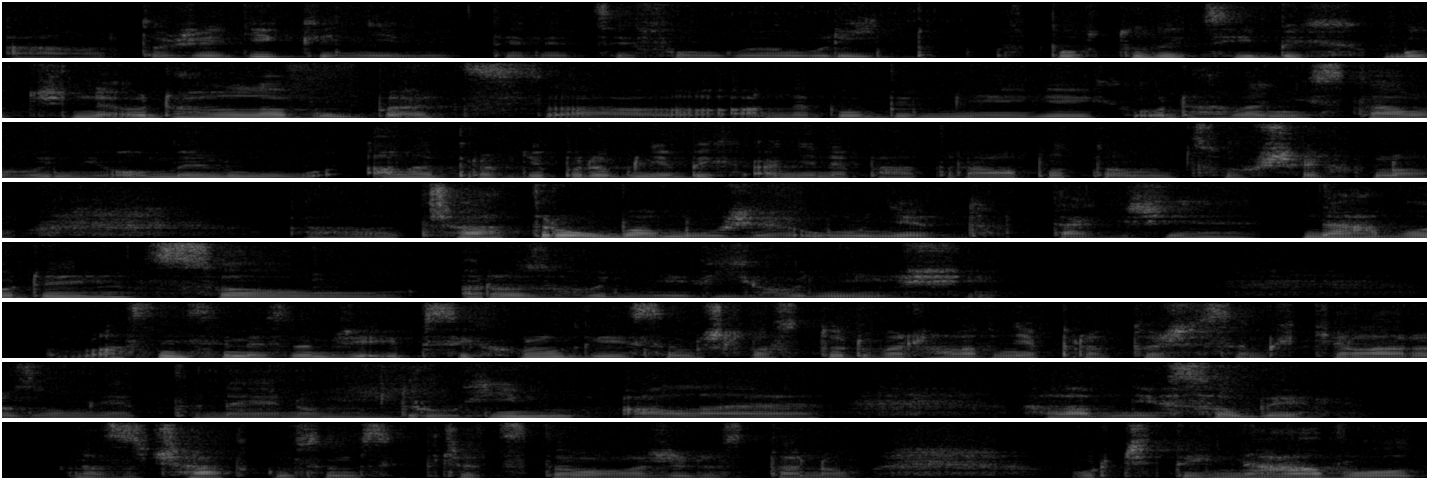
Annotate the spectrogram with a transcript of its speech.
a to, že díky nim ty věci fungují líp. Spoustu věcí bych buď neodhalila vůbec, a, nebo by mě jejich odhalení stálo hodně omylů, ale pravděpodobně bych ani nepátrala po tom, co všechno třeba trouba může umět. Takže návody jsou rozhodně výhodnější. Vlastně si myslím, že i psychologii jsem šla studovat hlavně proto, že jsem chtěla rozumět nejenom druhým, ale hlavně sobě. Na začátku jsem si představovala, že dostanu určitý návod,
